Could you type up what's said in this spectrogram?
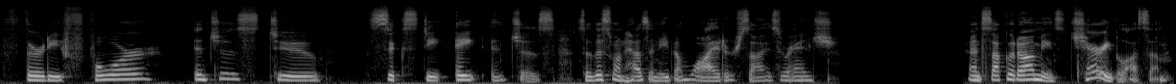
34 inches to 68 inches. So this one has an even wider size range. And sakura means cherry blossom,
